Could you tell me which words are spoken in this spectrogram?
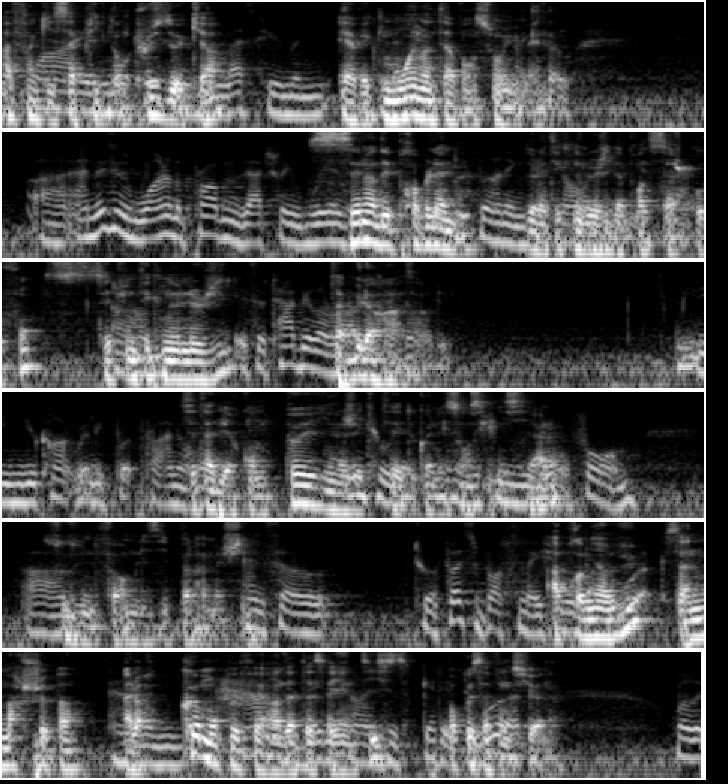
afin qu'ils s'appliquent dans plus de cas et avec moins d'intervention humaine. C'est l'un des problèmes de la technologie d'apprentissage profond. C'est une technologie tabula rasa. C'est-à-dire qu'on ne peut y injecter de connaissances initiales sous une forme lisible par la machine. À première vue, ça ne marche pas. Alors comment on peut faire un data scientist pour que ça fonctionne? Le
